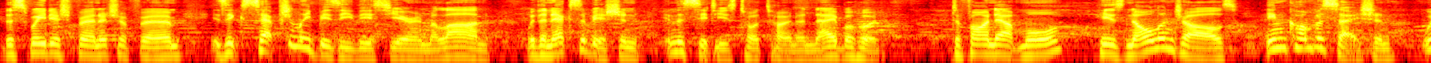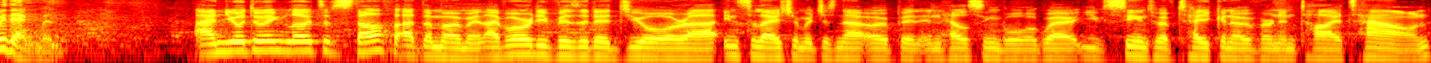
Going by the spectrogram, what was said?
The Swedish furniture firm is exceptionally busy this year in Milan with an exhibition in the city's Tortona neighbourhood. To find out more, here's Nolan Giles in conversation with Engman. And you're doing loads of stuff at the moment. I've already visited your uh, installation, which is now open in Helsingborg, where you seem to have taken over an entire town,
